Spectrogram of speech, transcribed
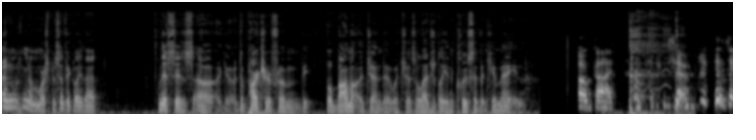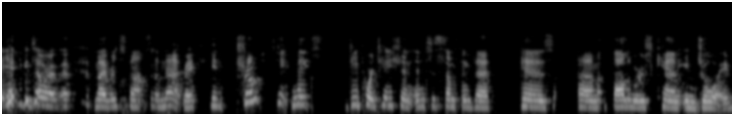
And you know, more specifically, that this is uh, you know, a departure from the Obama agenda, which is allegedly inclusive and humane. Oh God! so, so yeah, you can tell where uh, my response on that, right? I mean, Trump makes deportation into something that his um, followers can enjoy,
